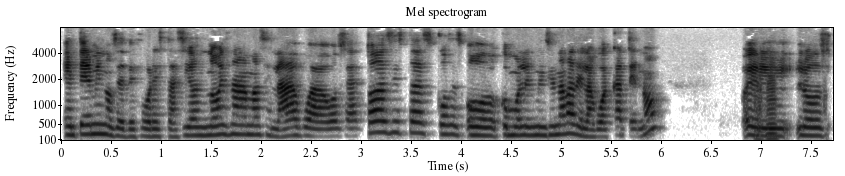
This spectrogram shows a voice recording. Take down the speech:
En términos de deforestación, no es nada más el agua, o sea, todas estas cosas, o como les mencionaba del aguacate, ¿no? los,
